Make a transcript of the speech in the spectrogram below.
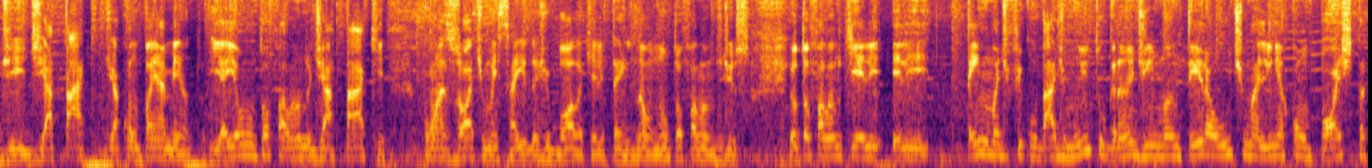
de, de ataque, de acompanhamento. E aí eu não tô falando de ataque com as ótimas saídas de bola que ele tem. Não, não tô falando disso. Eu tô falando que ele, ele tem uma dificuldade muito grande em manter a última linha composta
